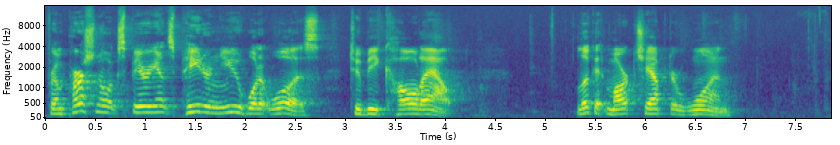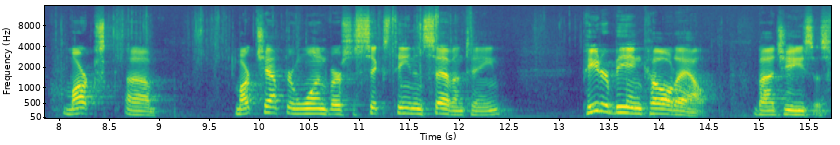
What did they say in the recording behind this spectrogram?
From personal experience, Peter knew what it was to be called out. Look at Mark chapter 1. Mark's, uh, Mark chapter 1, verses 16 and 17. Peter being called out by Jesus.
